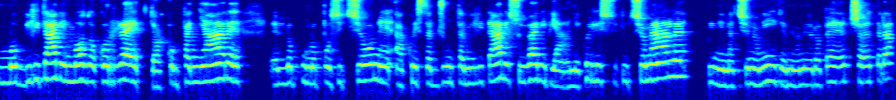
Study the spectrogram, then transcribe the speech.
mobilitare in modo corretto, accompagnare eh, l'opposizione a questa giunta militare sui vari piani, quello istituzionale, quindi Nazioni Unite, Unione Europea, eccetera,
